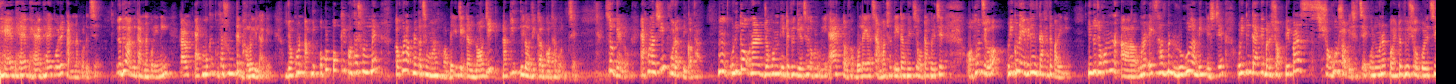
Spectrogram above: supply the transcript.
ভ্যা ভ্যা ভ্যা ভ্যা করে কান্না করেছে। যদিও আমি কান্না করিনি, কারণ এক মুখে কথা শুনতে ভালোই লাগে। যখন আপনি অপর পক্ষে কথা শুনবেন, তখন আপনার কাছে মনে হবে যে এটা লজিক নাকি ইলজিক্যাল কথা বলছে। সো গেল, এখন আসি ফুরাপি কথা। উনি তো ওনার যখন ইন্টারভিউ দিয়েছে, তখন উনি এক কথা বলে গেছে, আমার সাথে এটা হয়েছে, ওটা হয়েছে। অথচ উনি কোনো এভিডেন্স দেখাতে পারেনি। কিন্তু যখন ওনার এক্স হাজবেন্ড রুহুল আমিন এসছে, উনি কিন্তু একেবারে সব পেপার সহ সব এসেছে। উনি ওনার পয়েন্ট অফ ভিউ শো করেছে,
